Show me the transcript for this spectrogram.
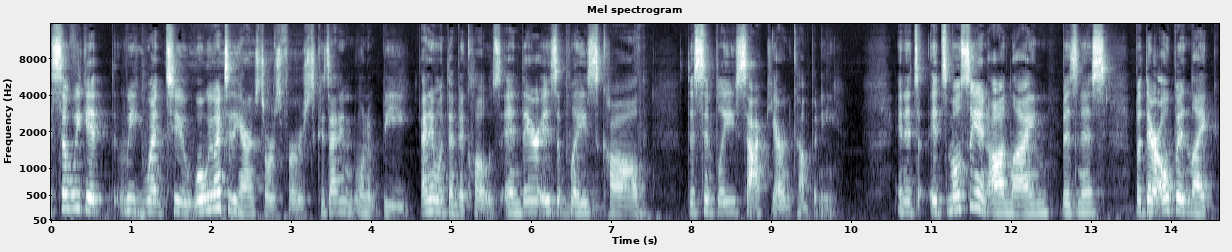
so we get we went to well we went to the yarn stores first because I didn't want to be I didn't want them to close, and there is a place mm-hmm. called the Simply Sock Yarn Company, and it's it's mostly an online business, but they're open like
